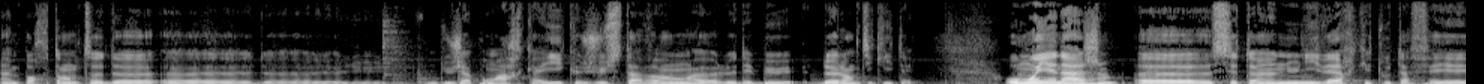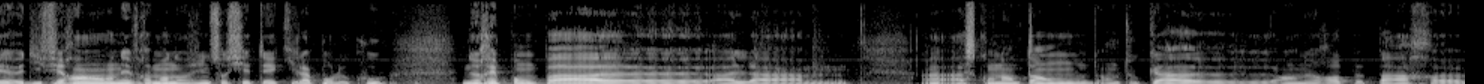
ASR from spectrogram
importantes du, Japon archaïque juste avant le début de l'Antiquité. Au Moyen Âge, c'est un univers qui est tout à fait différent. On est vraiment dans une société qui, là, pour le coup, ne répond pas à la à, ce qu'on entend, en tout cas euh, en Europe, par, euh,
